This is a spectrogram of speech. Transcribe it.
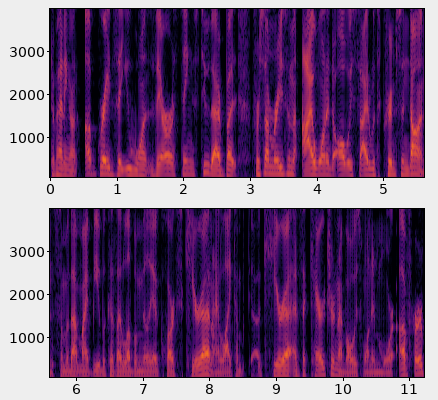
depending on upgrades that you want. There are things to that. But for some reason, I wanted to always always side with Crimson Dawn. Some of that might be because I love Emilia Clarke's Qi'ra and I like um, uh, as a character and I've always wanted more of her.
